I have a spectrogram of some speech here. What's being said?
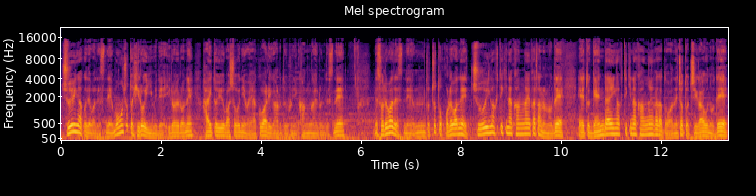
中医学ではですね、もうちょっと広い意味でいろいろね、肺という場所には役割があるというふうに考えるんですね。で、それはですね、うんと、ちょっとこれはね、中医学的な考え方なので、え、ー、と、現代医学的な考え方とはね、ちょっと違うので、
